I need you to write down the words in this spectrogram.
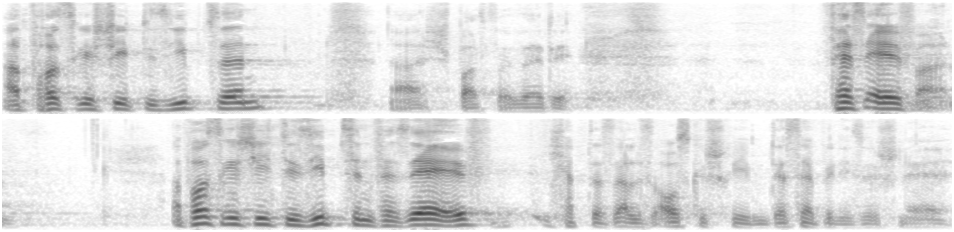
Apostelgeschichte 17. Ah, Spaß beiseite. Vers 11 an. Apostelgeschichte 17, Vers 11. Ich habe das alles ausgeschrieben, deshalb bin ich so schnell.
